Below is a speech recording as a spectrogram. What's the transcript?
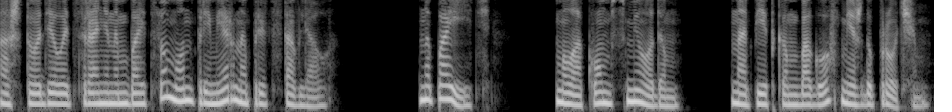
А что делать с раненым бойцом, он примерно представлял. Напоить. Молоком с медом. Напитком богов, между прочим.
